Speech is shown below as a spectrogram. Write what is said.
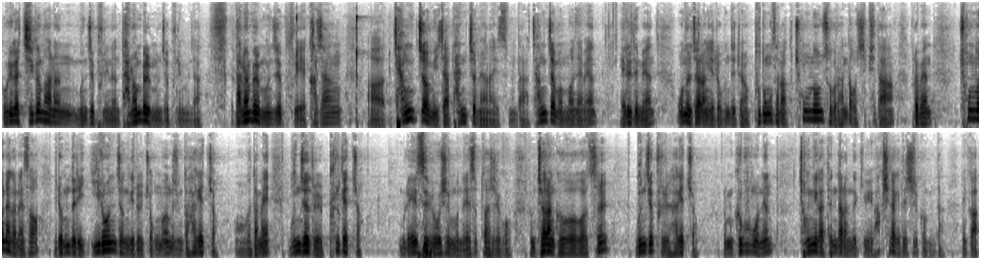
우리가 지금 하는 문제풀이는 단원별 문제풀이입니다. 단원별 문제풀이의 가장 어, 장점이자 단점이 하나 있습니다. 장점은 뭐냐면 예를 들면 오늘 저랑 여러분들이랑 부동산학 총론 수업을 한다고 칩시다. 그러면 총론에 관해서 여러분들이 이론 정리를 조금 어느 정도 하겠죠. 어, 그다음에 문제들을 풀겠죠. 우리 예습에 오시는 분들 예습도 하시고 그럼 저랑 그것을 문제풀이를 하겠죠. 그러면 그 부분은 정리가 된다는 느낌이 확실하게 드실 겁니다. 그러니까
